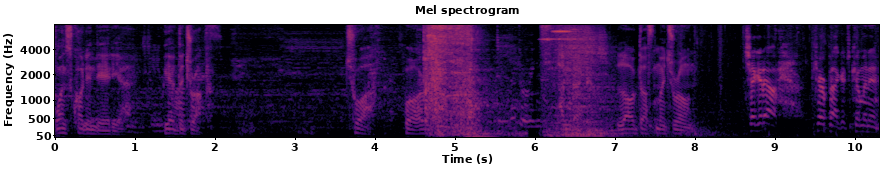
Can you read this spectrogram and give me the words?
One squad in the area. We have the drop. Chua, We're already. I'm back. Logged off my drone. Check it out. Care package coming in.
